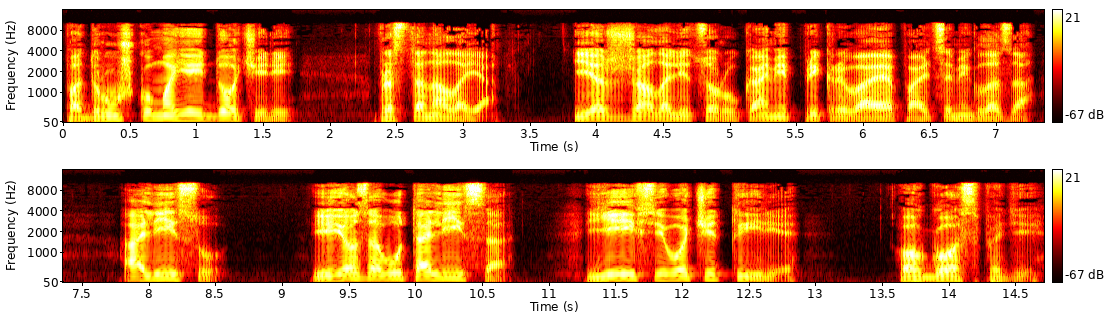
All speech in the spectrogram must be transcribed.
«Подружку моей дочери», — простонала я. Я сжала лицо руками, прикрывая пальцами глаза. «Алису! Ее зовут Алиса! Ей всего четыре! О, Господи!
